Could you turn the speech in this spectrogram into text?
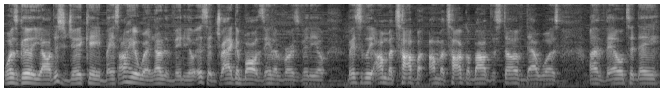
What's good, y'all? This is JK Base. I'm here with another video. It's a Dragon Ball Xenoverse video. Basically, I'm gonna talk. I'm gonna talk about the stuff that was unveiled today.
